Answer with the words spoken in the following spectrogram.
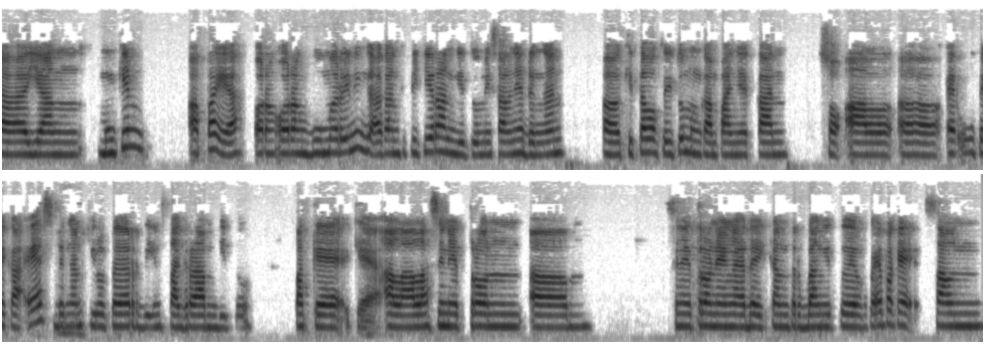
uh, yang mungkin apa ya orang-orang boomer ini nggak akan kepikiran gitu misalnya dengan uh, kita waktu itu mengkampanyekan soal uh, RUU PKS hmm. dengan filter di Instagram gitu. Pakai kayak ala-ala sinetron um, sinetron yang ada ikan terbang itu ya. Pokoknya pakai sound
